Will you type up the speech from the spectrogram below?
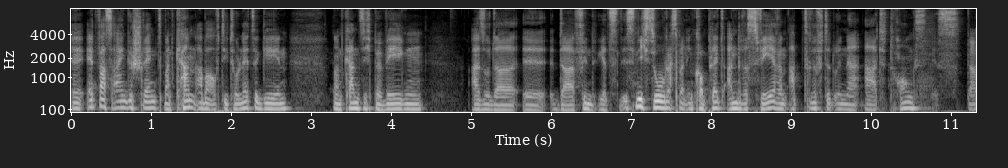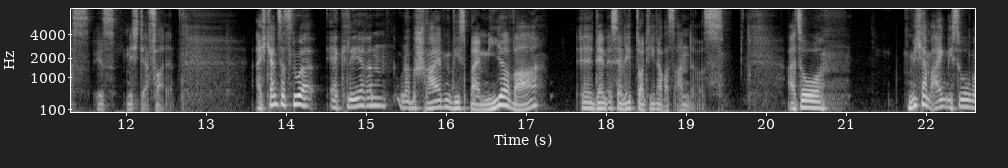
äh, etwas eingeschränkt, man kann aber auf die Toilette gehen, man kann sich bewegen, also da, äh, da findet jetzt ist nicht so, dass man in komplett andere Sphären abdriftet und in einer Art Trance ist. Das ist nicht der Fall. Ich kann es jetzt nur erklären oder beschreiben, wie es bei mir war, äh, denn es erlebt dort jeder was anderes. Also mich haben eigentlich so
